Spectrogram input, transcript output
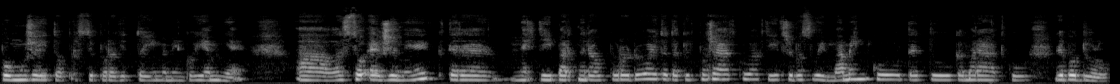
pomůže jí to prostě porodit to jí miminko jemně. Ale jsou i ženy, které nechtějí partnera u porodu a je to taky v pořádku a chtějí třeba svoji maminku, tetu, kamarádku nebo dulu.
